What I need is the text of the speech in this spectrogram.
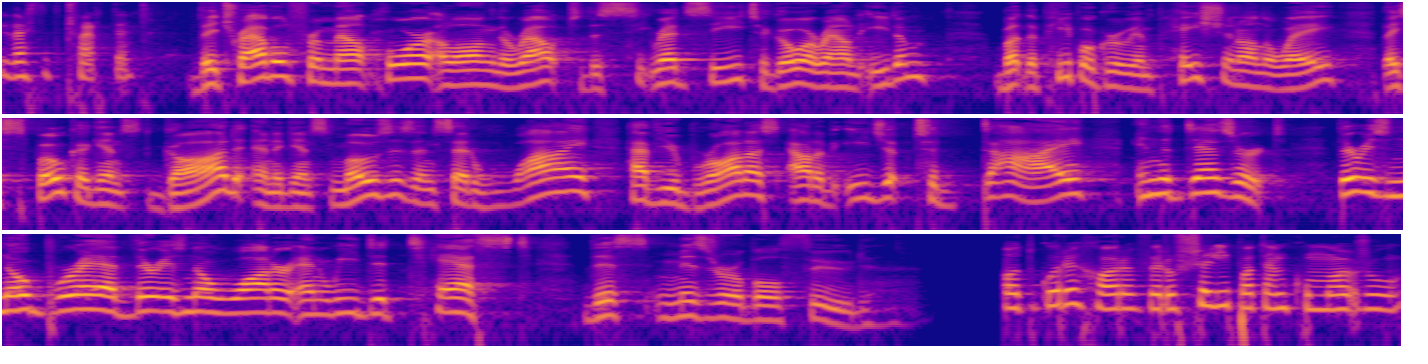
werset czwarty. They traveled from Mount Hor along the route to the Red Sea to go around Edom, but the people grew impatient on the way. They spoke against God and against Moses and said, Why have you brought us out of Egypt to die in the desert? There is no bread, there is no water, and we detest this miserable food. Od góry Chor wyruszyli potem ku Morzu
